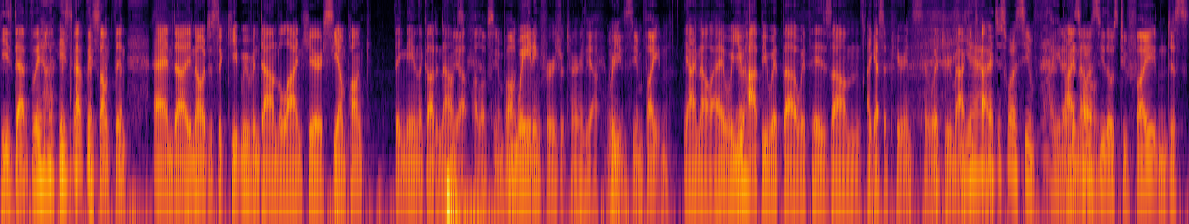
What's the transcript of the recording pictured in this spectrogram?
he's definitely he's definitely something. And uh, you know, just to keep moving down the line here, CM Punk big name that got announced. Yeah, I love CM Punk. Waiting for his return. Yeah, we Were need you, to see him fighting. Yeah, I know. Eh? Were yeah. you happy with uh, with his, um, I guess, appearance with Drew McIntyre? Yeah, I just want to see him fight. I, I just want to see those two fight and just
